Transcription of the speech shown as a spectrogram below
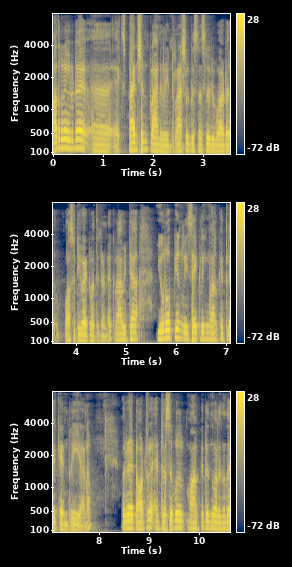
മാത്രമല്ല ഇവരുടെ എക്സ്പാൻഷൻ പ്ലാനുകൾ ഇന്റർനാഷണൽ ബിസിനസ്സിൽ ഒരുപാട് പോസിറ്റീവായിട്ട് വന്നിട്ടുണ്ട്. ഗ്രാവിറ്റ യൂറോപ്യൻ റീസൈക്ലിംഗ് മാർക്കറ്റിലേക്ക് എൻട്രി ചെയ്യുകയാണ്. ഇവരുടെ ടോട്ടൽ അഡ്രസ്സബിൾ മാർക്കറ്റ് എന്ന് പറയുന്നത്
